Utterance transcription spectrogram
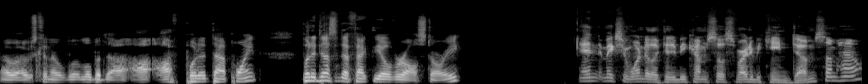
I, was kind of a little bit uh, off put at that point, but it doesn't affect the overall story. And it makes you wonder, like, did he become so smart he became dumb somehow?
